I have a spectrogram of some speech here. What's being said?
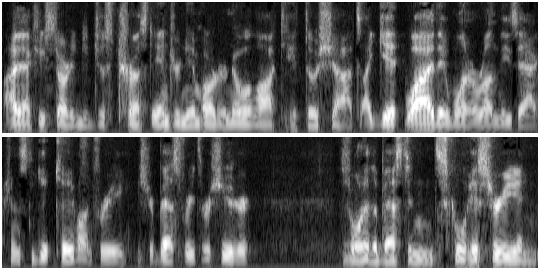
I'm actually starting to just trust Andrew Nembhard or Noah Locke to hit those shots. I get why they want to run these actions to get KeVaughn free. He's your best free throw shooter. He's one of the best in school history, and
